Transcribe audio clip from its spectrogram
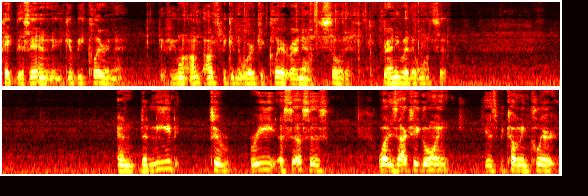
take this in, and you can be clearing that if you want, I'm, I'm speaking the word to clear it right now. So it is for anybody that wants it. And the need to reassess is what is actually going is becoming clear.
